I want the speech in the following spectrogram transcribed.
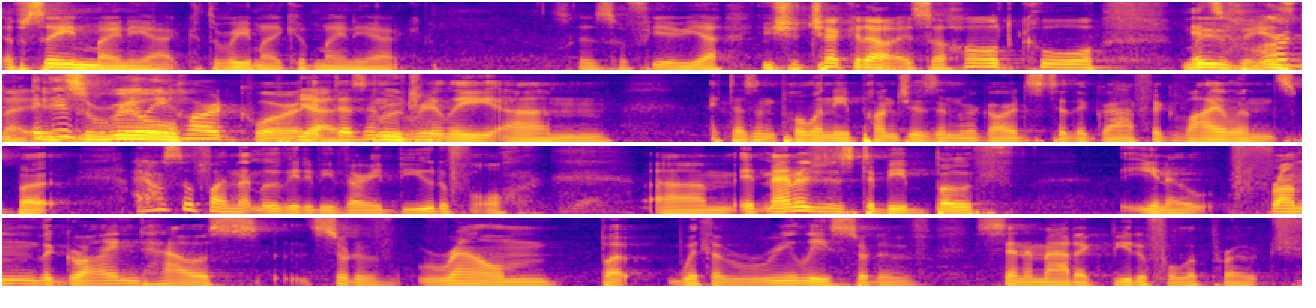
have seen Maniac, the remake of Maniac? So there's a few. Yeah, you should check it out. It's a hardcore movie, it's hard, isn't it? It it's is a really hardcore. Yeah, it doesn't brutal. really. Um, it doesn't pull any punches in regards to the graphic violence, but I also find that movie to be very beautiful. Um, it manages to be both, you know, from the grindhouse sort of realm, but with a really sort of cinematic, beautiful approach.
